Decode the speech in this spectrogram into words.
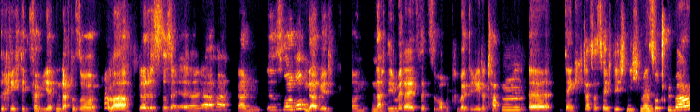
richtig verwirrt und dachte so, aber das ist das, äh, ja, dann ist es wohl rum damit. Und nachdem wir da jetzt letzte Woche drüber geredet hatten, äh, denke ich da tatsächlich nicht mehr so drüber,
